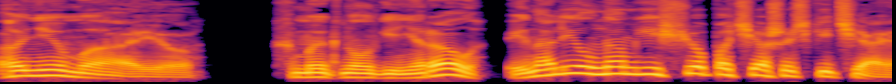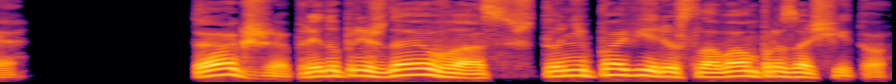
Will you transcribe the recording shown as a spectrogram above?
«Понимаю», — хмыкнул генерал и налил нам еще по чашечке чая. «Также предупреждаю вас, что не поверю словам про защиту.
